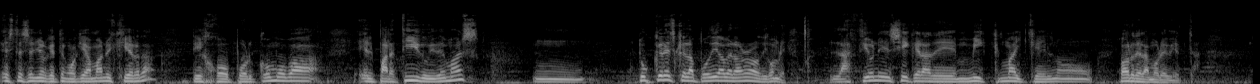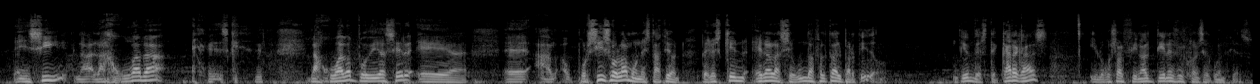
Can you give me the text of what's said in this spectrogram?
este señor que tengo aquí a mano izquierda dijo, por cómo va el partido y demás, mm, ¿tú crees que la podía haber ahora? Digo, hombre, la acción en sí que era de Mick Michael, no, jugador de la Morevieta. En sí, la jugada es que la jugada podía ser eh, eh, por sí sola amonestación, pero es que era la segunda falta del partido. ¿Entiendes? Te cargas y luego eso al final tiene sus consecuencias.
